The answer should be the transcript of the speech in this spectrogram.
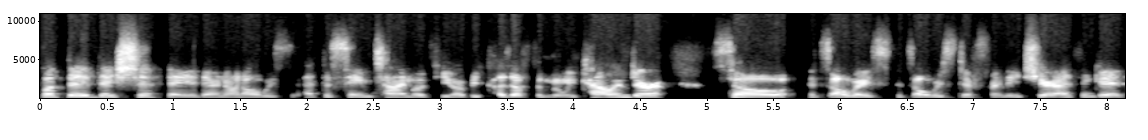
but they, they shift. They they're not always at the same time of year because of the moon calendar. So it's always it's always different each year. I think it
